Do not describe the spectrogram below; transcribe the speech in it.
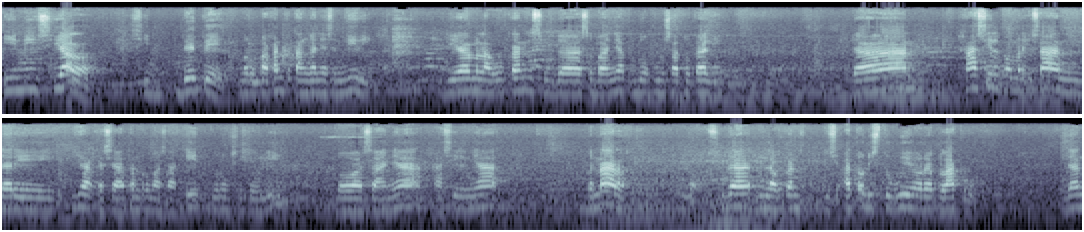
inisial si DT merupakan tetangganya sendiri. Dia melakukan sudah sebanyak 21 kali. Dan hasil pemeriksaan dari pihak kesehatan rumah sakit Gunung Sitoli bahwasanya hasilnya benar sudah dilakukan atau disetujui oleh pelaku. Dan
